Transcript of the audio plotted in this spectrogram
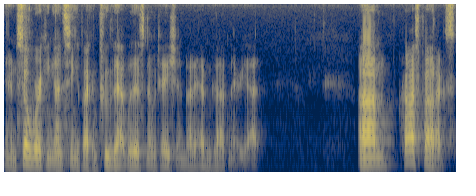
And I'm still working on seeing if I can prove that with this notation, but I haven't gotten there yet. Um, cross products.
